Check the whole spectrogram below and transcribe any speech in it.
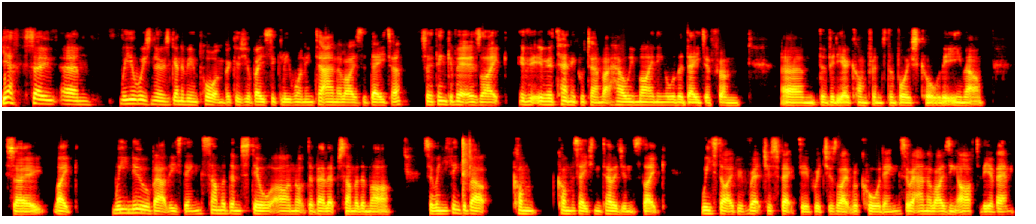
Yeah so um, we always knew it was going to be important because you're basically wanting to analyze the data. So think of it as like if, if a technical term like how are we mining all the data from um, the video conference the voice call the email? So like we knew about these things. Some of them still are not developed some of them are. So when you think about com- conversation intelligence like we started with retrospective, which is like recording. So we're analyzing after the event.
